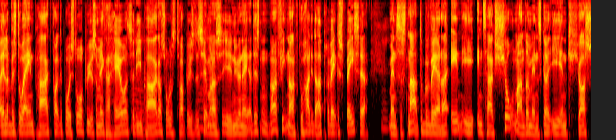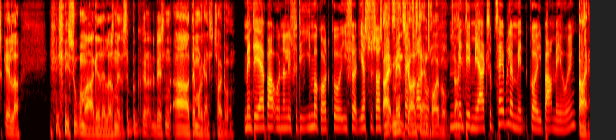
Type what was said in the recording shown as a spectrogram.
Eller hvis du er i en park, folk der bor i store byer, som ikke har haver, så er de i parker og soler sig topløse. Det ser man også i ny. Og det er sådan, nå, fint nok, du har dit eget private space her. Mm. Men så snart du bevæger dig ind i interaktion med andre mennesker i en kiosk eller i supermarkedet eller sådan noget, så begynder det at blive sådan, ah, der må du gerne tage tøj på. Men det er bare underligt, fordi I må godt gå i før. Jeg synes også, Nej, man skal mænd skal tage også tage en trøje på, tak. Men det er mere acceptabelt, at mænd går i bar mave, ikke? Nej,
